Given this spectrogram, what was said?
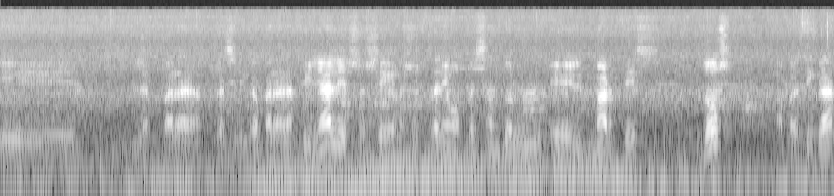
eh, para clasificar para las finales, o sea que nosotros estaríamos empezando el, martes 2 a practicar.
